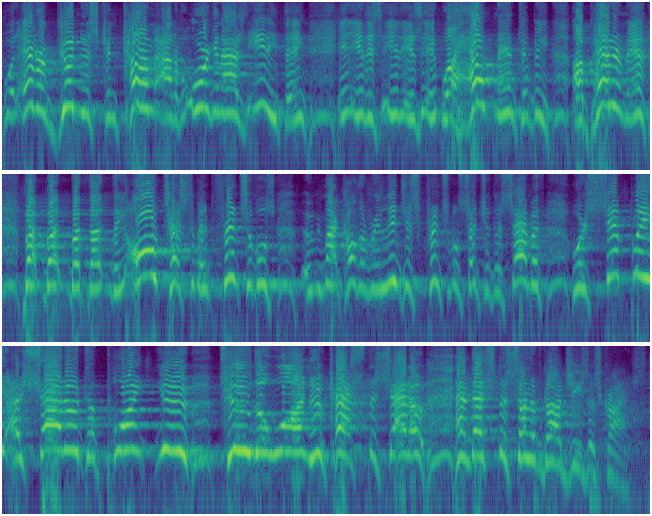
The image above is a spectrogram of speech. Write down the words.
Whatever goodness can come out of organized anything, it, it, is, it, is, it will help man to be a better man. But, but, but the, the Old Testament principles, we might call the religious principles, such as the Sabbath, were simply a shadow to point you to the one who casts the shadow, and that's the Son of God, Jesus Christ.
